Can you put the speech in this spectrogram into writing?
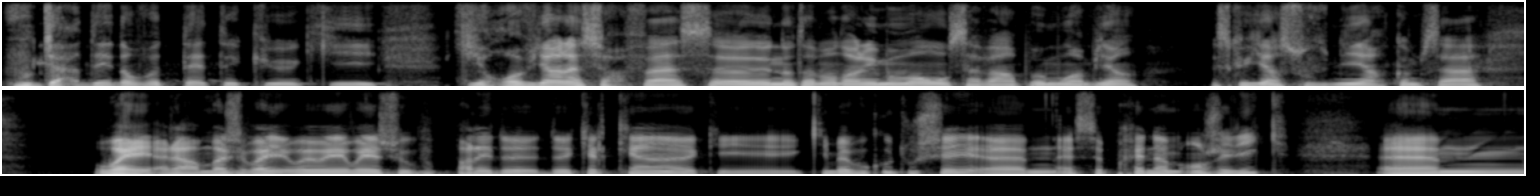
vous gardez dans votre tête et que, qui, revient à la surface, euh, notamment dans les moments où ça va un peu moins bien? Est-ce qu'il y a un souvenir comme ça? Ouais, alors moi, je, ouais, ouais, ouais, je vais vous parler de, quelqu'un euh, qui, qui m'a beaucoup touché. Euh, elle se prénomme Angélique. Euh,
